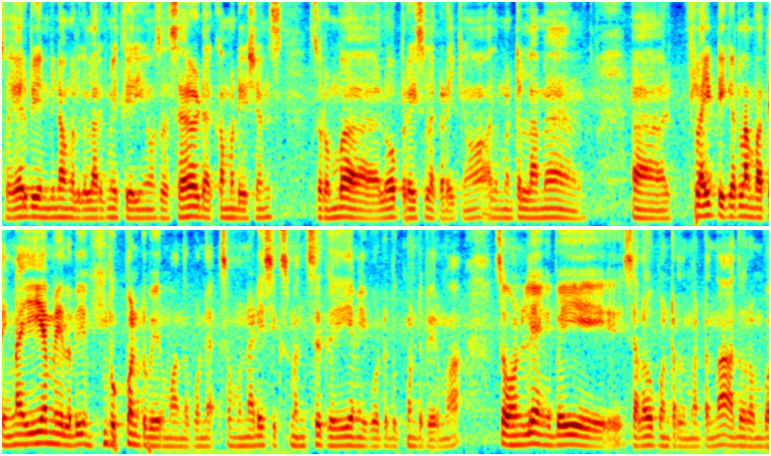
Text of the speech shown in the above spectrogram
ஸோ ஏர்பிஎன்பின்னு அவங்களுக்கு எல்லாருக்குமே தெரியும். ஸோ சேர்டு அக்கமடேஷன்ஸ் ஸோ ரொம்ப லோ ப்ரைஸில் கிடைக்கும். அது மட்டும் இல்லாமல் ஃப்ளைட் டிக்கெட்லாம் பார்த்தீங்கன்னா இஎம்ஐயில் போய் புக் பண்ணிட்டு போயிருமா அந்த பொண்ணு. ஸோ முன்னாடியே சிக்ஸ் மந்த்ஸுக்கு இஎம்ஐ போட்டு புக் பண்ணிட்டு போயிருமா. ஸோ ஒன்லி அங்கே போய் செலவு பண்ணுறது மட்டும்தான். அதுவும் ரொம்ப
